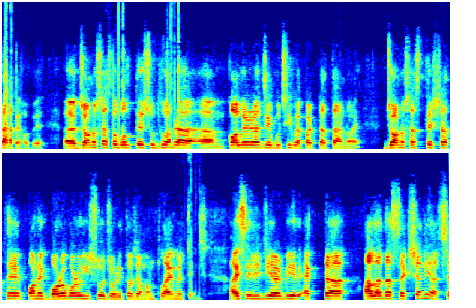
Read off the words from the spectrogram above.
তাকাতে হবে। জনস্বাস্থ্য বলতে শুধু আমরা কলেরা যে বুঝি ব্যাপারটা তা নয়, জনস্বাস্থ্যের সাথে অনেক বড় বড় ইস্যু জড়িত, যেমন ক্লাইমেট চেঞ্জ আইসিডিডিআরবির একটা আলাদা সেকশনই আছে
